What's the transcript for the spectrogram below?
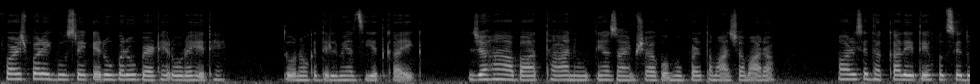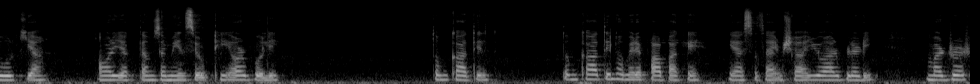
फर्श पर एक दूसरे के रूबरू बैठे रो रहे थे। दोनों के दिल में अजियत का एक जहाँ आबाद था, अनूद ने अजाइम शाह को मुँह पर तमाचा मारा और इसे धक्का देते खुद से दूर किया और यकदम ज़मीन से उठी और बोली तुम कातिल। तुम कातिल हो मेरे पापा के। Yes Azaim Shah you are bloody murder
